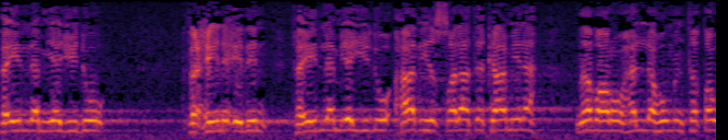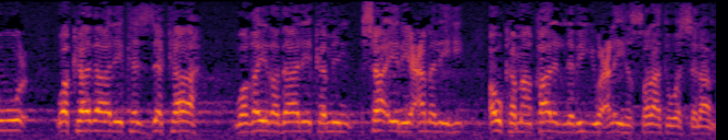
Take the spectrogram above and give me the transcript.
فإن لم يجدوا فحينئذ فإن لم يجدوا هذه الصلاة كاملة نظروا هل له من تطوع؟ وكذلك الزكاة وغير ذلك من سائر عمله أو كما قال النبي عليه الصلاة والسلام.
